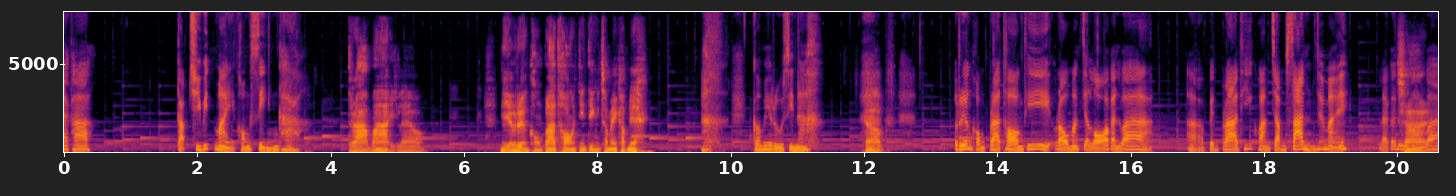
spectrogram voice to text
นะคะ กับชีวิตใหม่ของสิงค์ค่ะ ดราม่าอีกแล้ว นี่เรื่องของปลาทองจริง ๆ ใช่ไหมครับเนี่ย ก็ไม่รู้สินะ ครับ เรื่องของปลาทองที่เรามักจะล้อกันว่าเป็นปลาที่ความจำสั้นใช่ไหม แล้วก็ดูเหมือนว่า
